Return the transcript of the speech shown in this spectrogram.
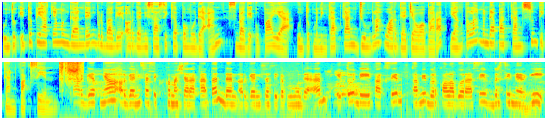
Untuk itu pihaknya menggandeng berbagai organisasi kepemudaan sebagai upaya untuk meningkatkan jumlah warga Jawa Barat yang telah mendapatkan suntikan vaksin. Targetnya organisasi kemasyarakatan dan organisasi kepemudaan itu divaksin. Kami berkolaborasi bersinergi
